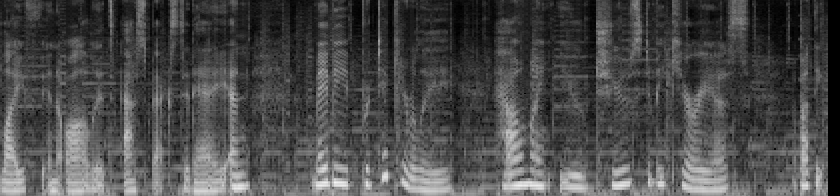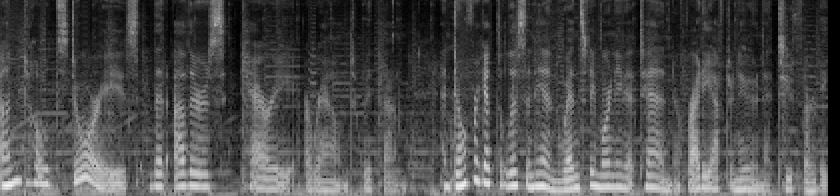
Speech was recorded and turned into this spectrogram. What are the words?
life in all its aspects today, and maybe particularly how might you choose to be curious about the untold stories that others carry around with them. And don't forget to listen in Wednesday morning at 10 or Friday afternoon at 2:30.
